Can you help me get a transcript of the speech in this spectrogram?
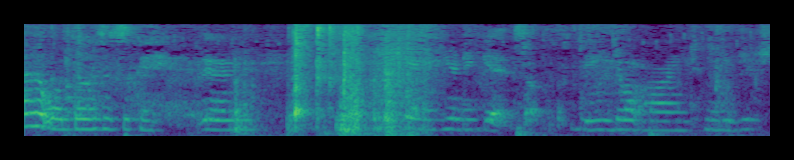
I don't want those, it's okay. Came here to get something. Don't mind me just.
